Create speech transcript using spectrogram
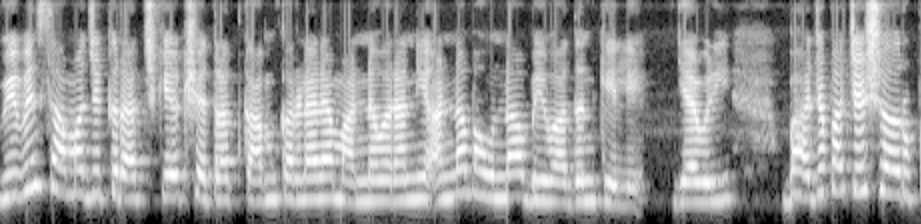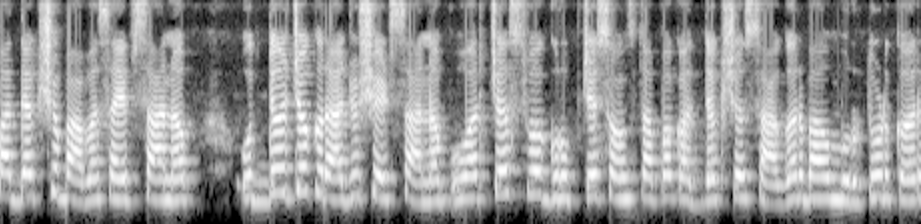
विविध सामाजिक राजकीय क्षेत्रात काम करणाऱ्या मान्यवरांनी अण्णाभाऊंना अभिवादन केले. यावेळी भाजपाचे शहर उपाध्यक्ष बाबासाहेब सानप उद्योजक राजू शेठ सानप वर्चस्व ग्रुपचे संस्थापक अध्यक्ष सागरभाऊ मुरतुडकर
